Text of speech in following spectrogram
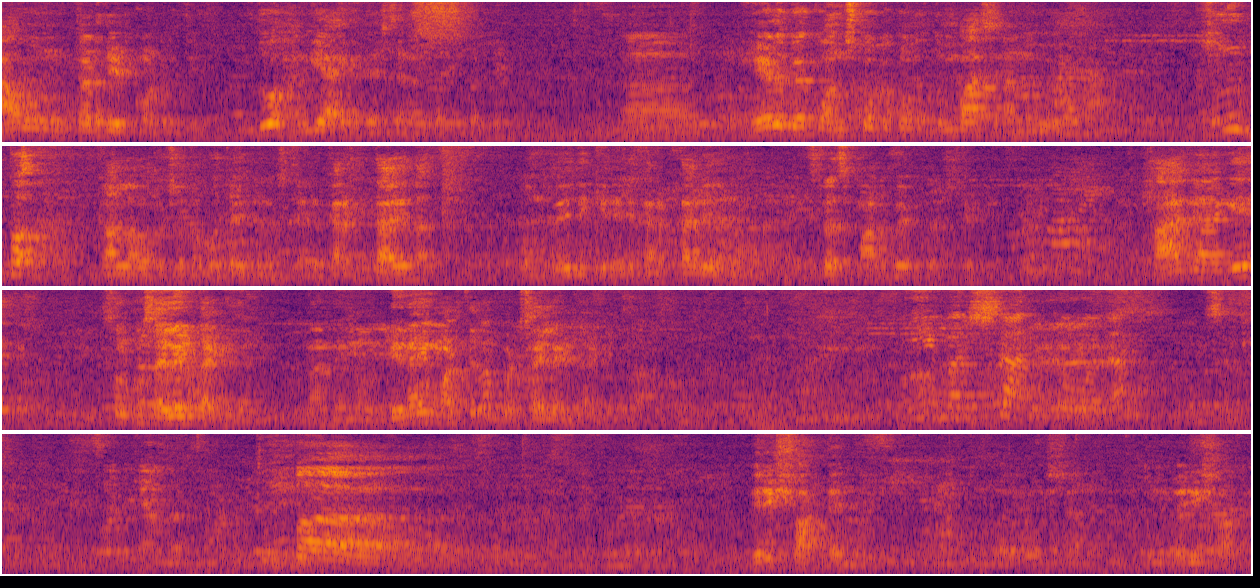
ನಾವು ಒಂದು ತಡೆದಿಟ್ಕೊಂಡಿರ್ತೀವಿ. ಇದು ಹಾಗೆ ಆಗಿದೆ ಅಷ್ಟೇ ನನ್ನ ಲೈಫಲ್ಲಿ ಹೇಳಬೇಕು ಅನ್ಸ್ಕೋಬೇಕು ಅಂತ ತುಂಬ ಆಸೆ ನನಗೂ ಇದೆ. ಸ್ವಲ್ಪ ಕಾಲಾವಕಾಶ ಗೊತ್ತಾಯ್ತು ಅಷ್ಟೇ. ಕರೆಕ್ಟ್ ಆಗಿದೆ. ಒಂದು ವೇದಿಕೆಯಲ್ಲಿ ಕರೆಕ್ಟ್ ಆಗಿ ಎಕ್ಸ್ಪ್ರೆಸ್ ಮಾಡಬೇಕು ಅಷ್ಟೇ. ಹಾಗಾಗಿ ಸ್ವಲ್ಪ ಸೈಲೆಂಟ್ ಆಗಿದೆ. ನಾನೇನು ಡಿನೈ ಮಾಡ್ತಿಲ್ಲ ಬಟ್ ಸೈಲೆಂಟ್ ಆಗಿದೆ. ಈ ವರ್ಷ ತುಂಬ ವೆರಿ ಶಾರ್ಟ್ ಟೈಮ್ ತುಂಬ ವರ್ಷ ತುಂಬ ವೆರಿ ಶಾರ್ಟ್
